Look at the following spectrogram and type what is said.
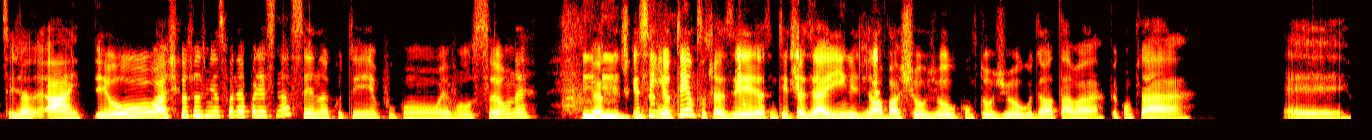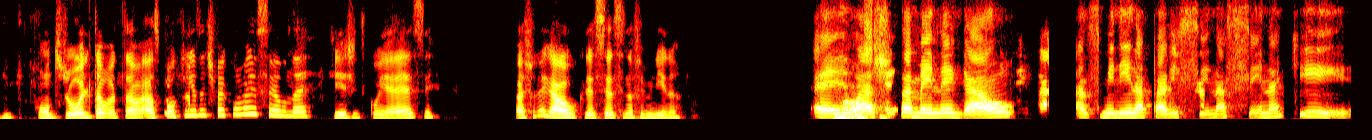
Você já... Ah, eu acho que outras meninas podem aparecer na cena com o tempo, com evolução, né? Uhum. Eu acredito que sim, eu tento trazer, já tentei trazer a Ingrid, ela baixou o jogo, comprou o jogo, ela tava, foi comprar é, controle, então, então aos pouquinhos a gente vai convencendo, né? Quem a gente conhece. Acho legal crescer assim na feminina. É, eu acho também legal as meninas aparecerem na cena que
